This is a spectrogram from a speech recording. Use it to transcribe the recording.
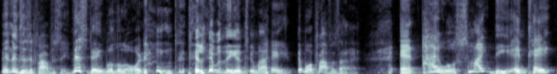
This is a prophecy. This day will the Lord deliver thee into my hand. The boy prophesied. And I will smite thee and take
